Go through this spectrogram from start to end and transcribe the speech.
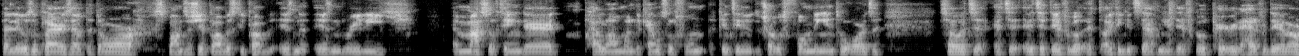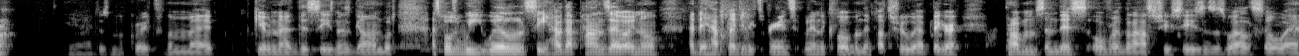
They're losing players out the door. Sponsorship obviously probably isn't isn't really a massive thing there. How long will the council fund continue to throw funding in towards it? So it's a it's a it's a difficult. I think it's definitely a difficult period ahead for DLR. Yeah, it doesn't look great for them. Uh, given how this season has gone. But I suppose we will see how that pans out. I know uh, they have plenty of experience within the club and they've got through uh, bigger problems than this over the last few seasons as well. So uh,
